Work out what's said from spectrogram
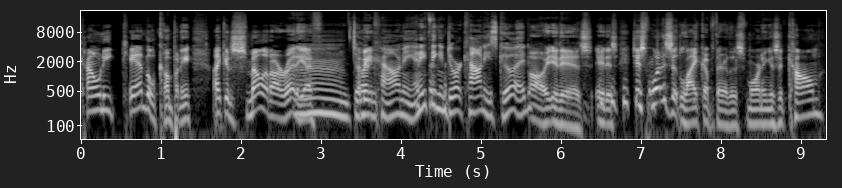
County Candle Company. I can smell it already. Mm, Door I mean, County. Anything in Door County is good. oh, it is. It is. Just what is it like up there this morning? Is it calm?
